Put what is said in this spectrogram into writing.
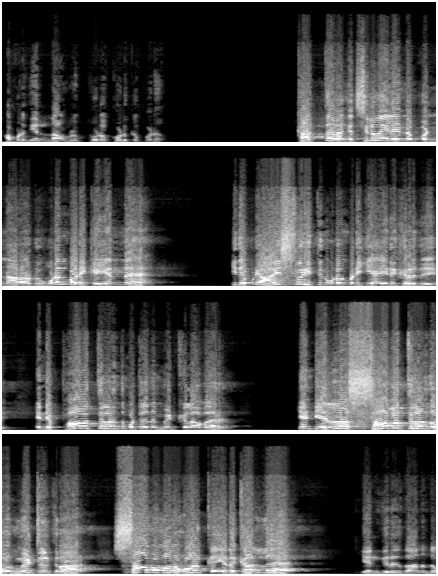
அப்பொழுது எல்லாம் உங்களுக்கு கூட கொடுக்கப்படும். கர்த்தர் அங்க சிலுவையில என்ன பண்ணார் அவருடைய உடன்படிக்கை என்ன? இது எப்படி ஐஸ்வர்யத்தின் உடன்படிக்கையா இருக்கிறது? என் பாவத்திலிருந்து மட்டும் மீட்கல் அவர்? என் எல்லா சாபத்திலிருந்து அவர் மீட்டிருக்கிறார். சாபமான வாழ்க்கை எனக்கு அல்ல. என்கிறது தான் இந்த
